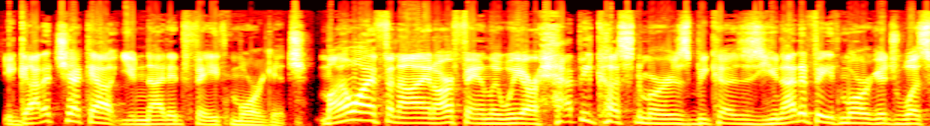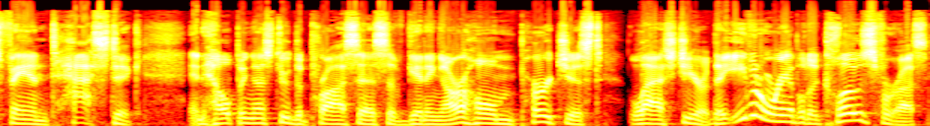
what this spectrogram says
you got to check out United Faith Mortgage. My wife and I and our family, we are happy customers because United Faith Mortgage was fantastic in helping us through the process of getting our home purchased last year. They even were able to close for us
